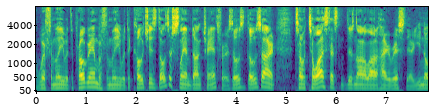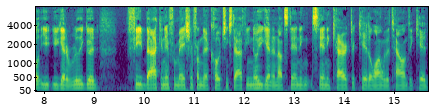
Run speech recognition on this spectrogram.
We're familiar with the program. We're familiar with the coaches. Those are slam dunk transfers. Those those aren't. So to us, that's there's not a lot of high risk there. You know, you, you get a really good feedback and information from their coaching staff. You know, you get an outstanding, standing character kid along with a talented kid.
